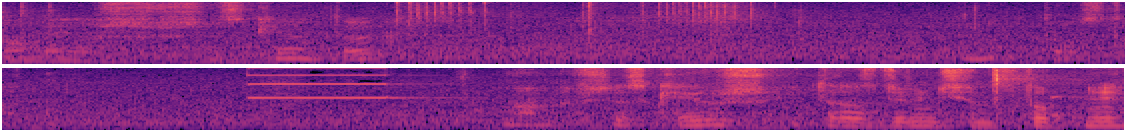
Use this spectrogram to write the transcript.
Mamy już wszystkie, tak? No to ostatnie. Mamy wszystkie już i teraz 90 stopni.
